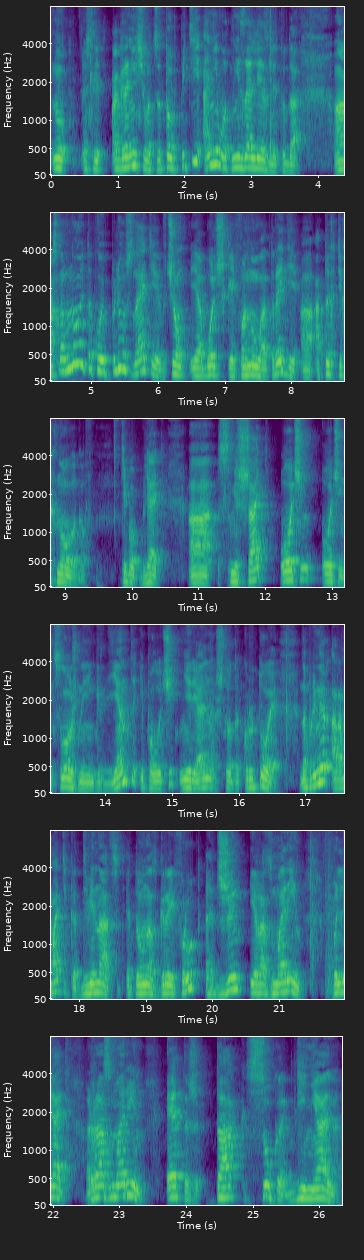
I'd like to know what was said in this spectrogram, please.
ну, если ограничиваться топ-5, они вот не залезли туда. А основной такой плюс, знаете, в чем я больше кайфанул от Ready, а, от их технологов. Типа, блядь, а, смешать очень-очень сложные ингредиенты и получить нереально что-то крутое. Например, ароматика 12. Это у нас грейпфрут, джин и розмарин. Блядь, розмарин. Это же так, сука, гениально.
